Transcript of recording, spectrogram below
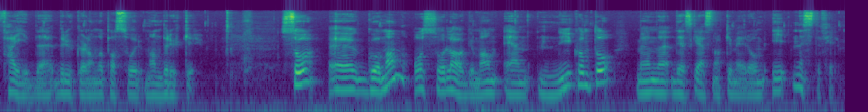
feide brukernavn og passord man bruker. Så eh, går man, og så lager man en ny konto, men eh, det skal jeg snakke mer om i neste film.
